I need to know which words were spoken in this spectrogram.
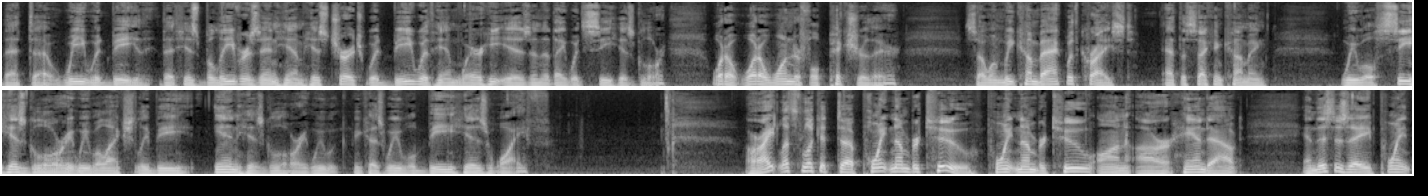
that uh, we would be, that his believers in him, his church would be with him where he is, and that they would see his glory. What a what a wonderful picture there. So when we come back with Christ at the second coming, we will see his glory. We will actually be in his glory we, because we will be his wife. All right, let's look at uh, point number two. Point number two on our handout. And this is a point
